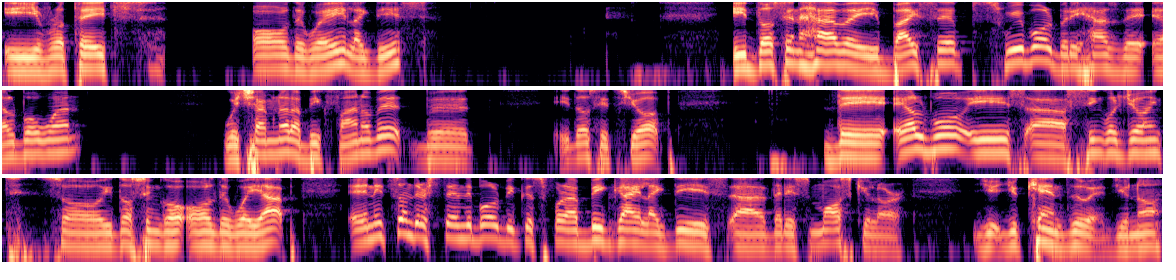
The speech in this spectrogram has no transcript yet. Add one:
it rotates all the way like this it doesn't have a bicep swivel but it has the elbow one which i'm not a big fan of it but it does its job the elbow is a single joint so it doesn't go all the way up. And it's understandable because for a big guy like this uh, that is muscular you, you can't do it you know?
